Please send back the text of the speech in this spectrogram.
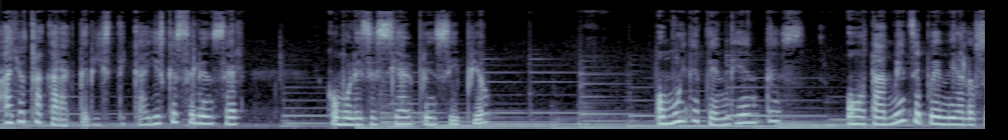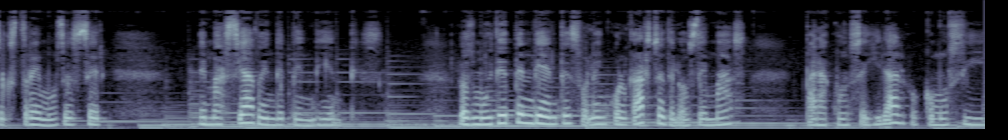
Hay otra característica y es que suelen ser, como les decía al principio, o muy dependientes o también se pueden ir a los extremos de ser demasiado independientes. Los muy dependientes suelen colgarse de los demás para conseguir algo, como si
